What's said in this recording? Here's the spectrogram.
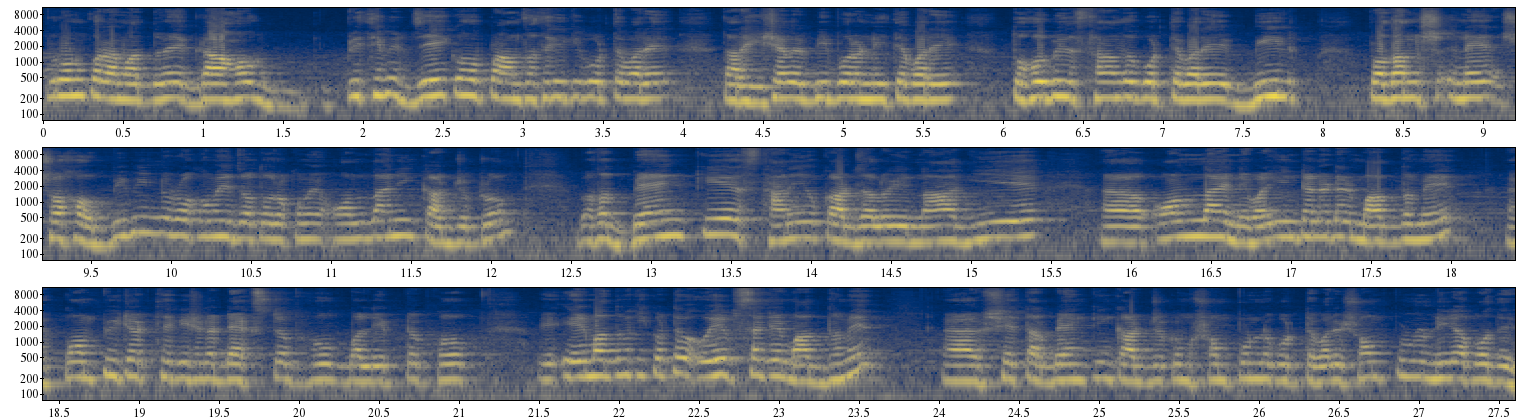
পূরণ করার মাধ্যমে গ্রাহক পৃথিবীর যে কোনো প্রান্ত থেকে কি করতে পারে, তার হিসাবের বিবরণ নিতে পারে, তহবিল স্থানান্তর করতে পারে, বিল প্রদান সহ বিভিন্ন রকমের যত রকমের অনলাইন কার্যক্রম, অর্থাৎ ব্যাংকের স্থানীয় কার্যালয়ে না গিয়ে অনলাইনে বা ইন্টারনেটের মাধ্যমে কম্পিউটার থেকে সেটা ডেস্কটপ হোক বা ল্যাপটপ হোক এর মাধ্যমে কী করতে হবে? ওয়েবসাইটের মাধ্যমে সে তার ব্যাংকিং কার্যক্রম সম্পূর্ণ করতে পারে, সম্পূর্ণ নিরাপদে।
